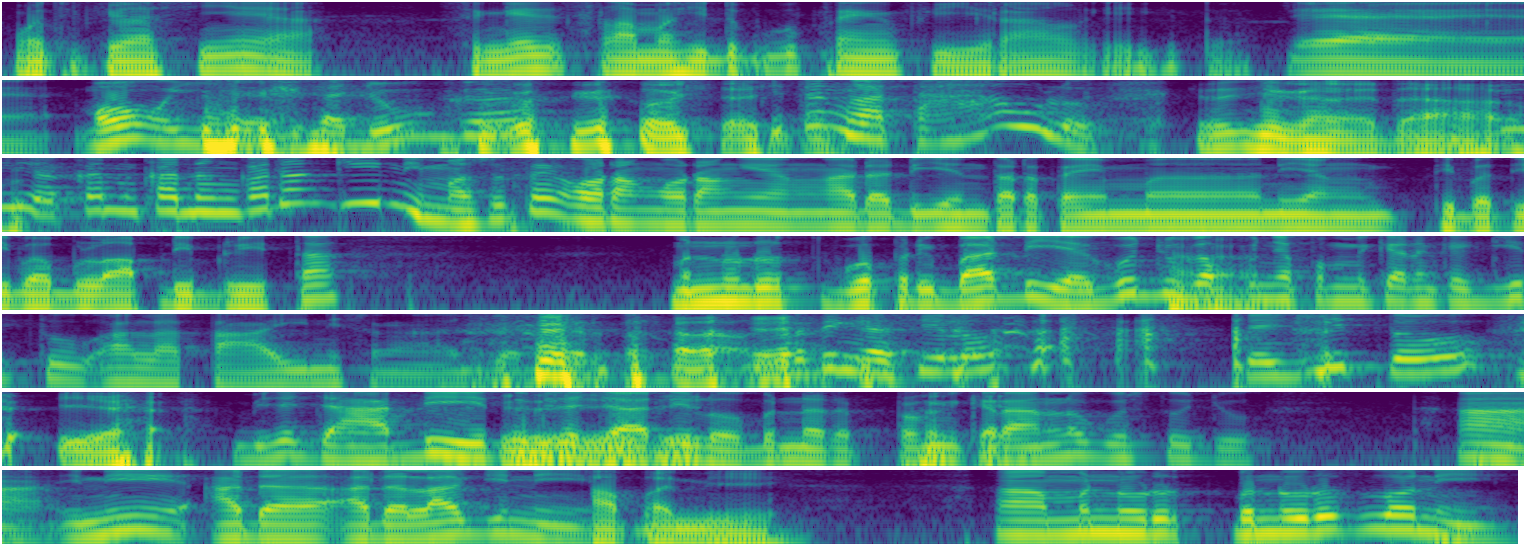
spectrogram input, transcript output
motivasinya ya sehingga selama hidup gue pengen viral kayak gitu. Ya, ya, ya. oh iya bisa juga. Kita nggak tahu loh. Kita juga nggak tahu. Iya kan kadang-kadang gini, maksudnya orang-orang yang ada di entertainment yang tiba-tiba blow up di berita, menurut gue pribadi ya, gue juga Ah. punya pemikiran kayak gitu. Alah tai ini sengaja. Ngerti gak sih lo? Kayak gitu. Iya. Bisa jadi itu Bisa bisa jadi jadi. loh, bener. Pemikiran lo gue setuju. Ah, ini ada ada lagi nih. Apa nih? Ah, menurut menurut lo nih,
